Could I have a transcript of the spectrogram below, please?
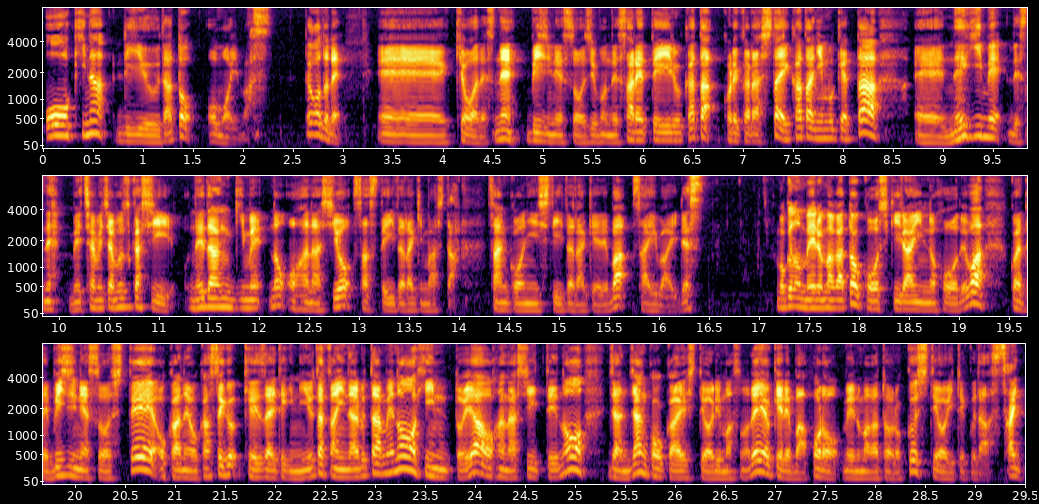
大きな理由だと思います。ということで、えー、今日はですね、ビジネスを自分でされている方、これからしたい方に向けた、えー、値決めですね。めちゃめちゃ難しい値段決めのお話をさせていただきました。参考にしていただければ幸いです。僕のメルマガと公式 LINE の方では、こうやってビジネスをしてお金を稼ぐ、経済的に豊かになるためのヒントやお話っていうのをじゃんじゃん公開しておりますので、よければフォロー、メルマガ登録しておいてください。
